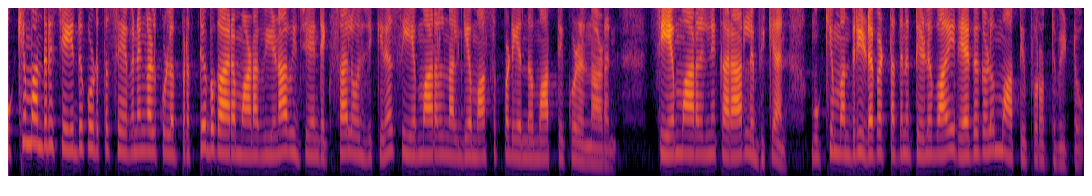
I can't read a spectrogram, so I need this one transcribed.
മുഖ്യമന്ത്രി ചെയ്തു കൊടുത്ത സേവനങ്ങൾക്കുള്ള പ്രത്യുപകാരമാണ് വീണ വിജയൻ എക്സാലോജിക്കിന് സി എം ആർ എൽ നൽകിയ മാസപ്പടിയെന്ന് Mathew Kuzhalnadan C M R എല്ലിന് കരാർ ലഭിക്കാൻ മുഖ്യമന്ത്രി ഇടപെട്ടതിന് തെളിവായി രേഖകളും മാത്യു പുറത്തുവിട്ടു.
